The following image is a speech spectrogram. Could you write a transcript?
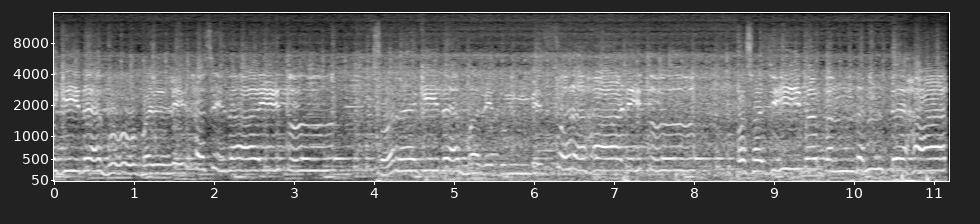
ಒಣಗಿದ ಹೂಬಳ್ಳಿ ಹಸಿರಾಯಿತು. ಸೊರಗಿದ ಮರಿ ತುಂಬಿ ಸ್ವರ ಹಾಡಿತು. ಹೊಸ ಜೀವ ಬಂದಂತೆ ಹಾರಾಡಿತು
